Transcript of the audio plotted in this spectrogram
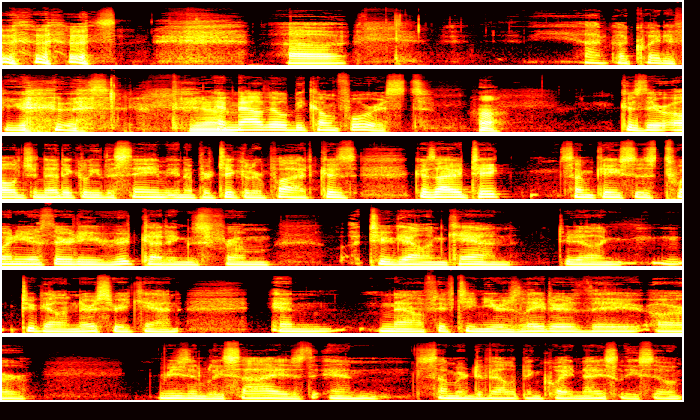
uh, yeah, I've got quite a few of this. yeah. And now they'll become forests. Huh. Because they're all genetically the same in a particular pot. Because I would take some cases 20 or 30 root cuttings from a two gallon can, two gallon, two gallon nursery can. And now, 15 years later, they are reasonably sized and some are developing quite nicely. So,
